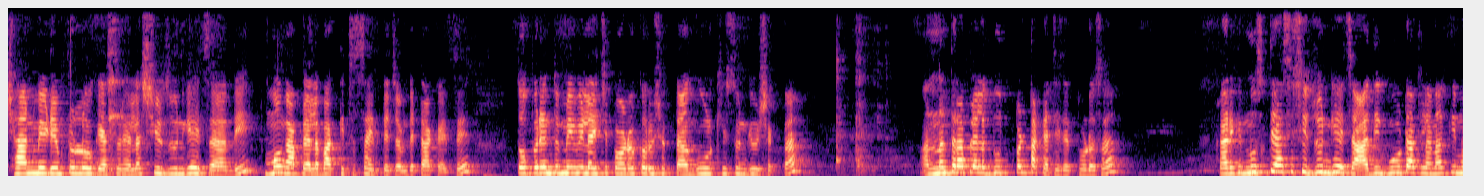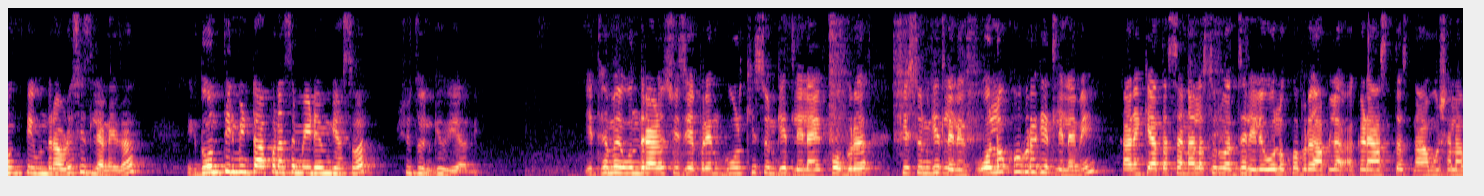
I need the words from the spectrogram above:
छान मिडियम टू लो गॅसवर ह्याला शिजवून घ्यायचं आधी. मग आपल्याला बाकीचं साहित्य त्याच्यामध्ये टाकायचंय. तोपर्यंत तुम्ही विलायची पावडर करू शकता गूळ खिसून घेऊ शकता. आणि नंतर आपल्याला दूध पण टाकायचं आहे थोडंसं. कारण की नुसते असं शिजवून घ्यायचं. आधी गूळ टाकला ना की मग ते उंदरावडे शिजल्या नाही जात. एक दोन तीन मिनटं आपण असं मिडियम गॅसवर शिजून घेऊया आधी. इथं मी उंदराळ शिजेपर्यंत गूळ खिसून घेतलेला आहे खोबरं खिसून घेतलेलं आहे. ओलं खोबरं घेतलेलं आहे मी कारण की आता सणाला सुरुवात झालेली ओलं खोबरं आपल्याकडे असतंच ना आमुशाला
